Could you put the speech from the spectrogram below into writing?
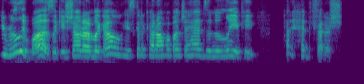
He really was. Like, he showed up, I'm like, oh, he's going to cut off a bunch of heads and then leave. He had a head fetish.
